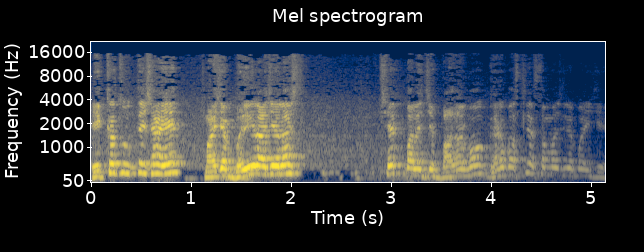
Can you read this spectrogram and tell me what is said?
एकच उद्देश आहे माझ्या बळीराजाला शेतमालाचे बाजारभाव घर बसले समजले पाहिजे.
